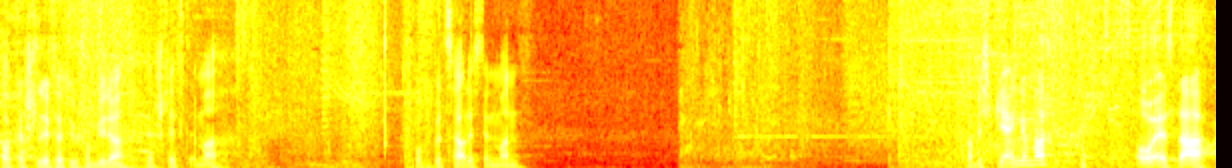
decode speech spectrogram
Locker schläft der Typ schon wieder. Der schläft immer. Wofür bezahle ich den Mann? Habe ich gern gemacht? Oh, er ist da.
